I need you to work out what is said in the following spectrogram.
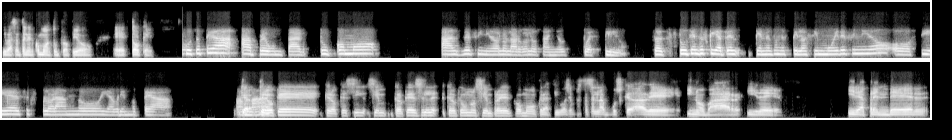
vas a tener como tu propio eh, toque. Justo te iba a preguntar, ¿tú cómo has definido a lo largo de los años tu estilo? ¿tú sientes que ya tienes un estilo así muy definido o sigues explorando y abriéndote a, Creo que, creo que sí, siempre, creo que es, creo que uno siempre como creativo siempre estás en la búsqueda de innovar y de, y de aprender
